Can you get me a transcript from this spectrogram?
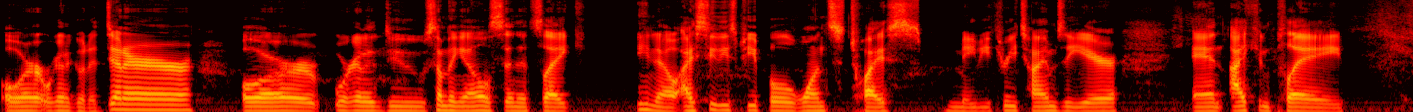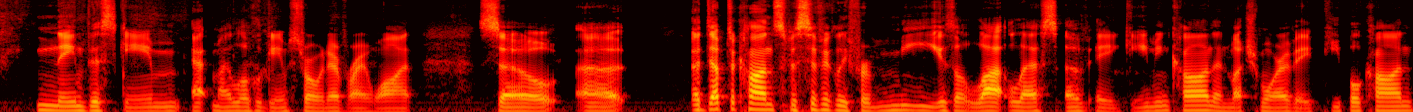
or we're gonna go to dinner, or we're gonna do something else. And it's like, you know, I see these people once, twice, maybe three times a year, and I can play name this game at my local game store whenever I want. So uh, Adepticon specifically for me is a lot less of a gaming con and much more of a people con.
